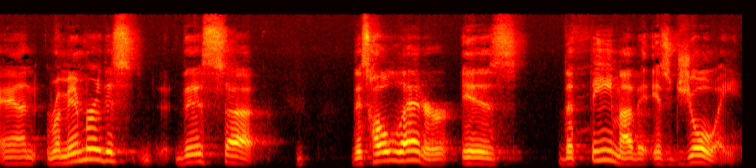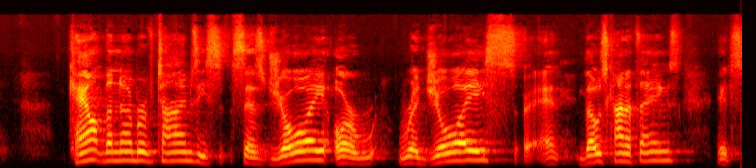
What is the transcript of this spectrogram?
and remember this this uh, this whole letter is the theme of it is joy. Count the number of times he says joy or rejoice and those kind of things. It's,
